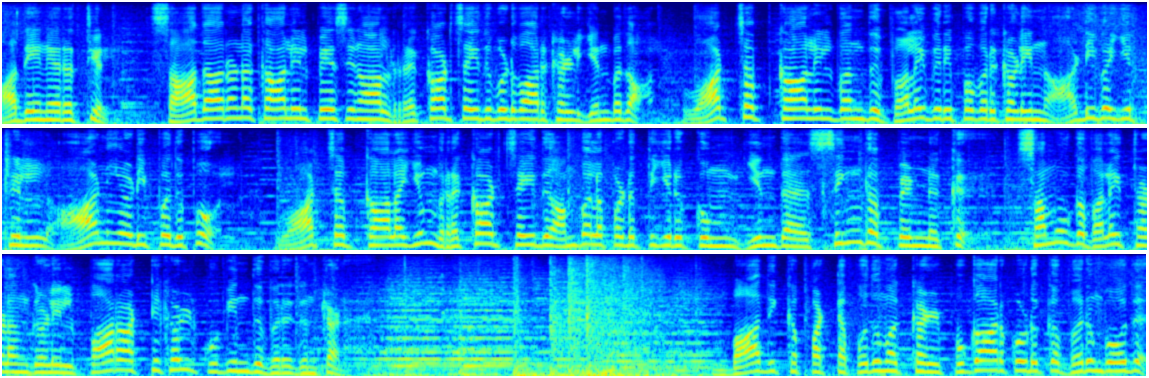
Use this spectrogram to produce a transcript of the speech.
அதே நேரத்தில் சாதாரண காலில் பேசினால் ரெக்கார்ட் செய்து விடுவார்கள் என்பதால் வாட்ஸ்அப் காலில் வந்து வலை விரிப்பவர்களின் அடிவயிற்றில் ஆணி அடிப்பது போல் வாட்ஸ்அப் காலையும் ரெக்கார்ட் செய்து அம்பலப்படுத்தியிருக்கும் இந்த சிங்க பெண்ணுக்கு சமூக வலைத்தளங்களில் பாராட்டுகள் குவிந்து வருகின்றன. பாதிக்கப்பட்ட பொதுமக்கள் புகார் கொடுக்க வரும்போது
